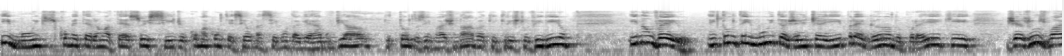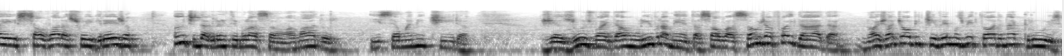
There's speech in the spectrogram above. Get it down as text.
E muitos cometerão até suicídio, como aconteceu na Segunda Guerra Mundial, que todos imaginavam que Cristo viria e não veio. Então tem muita gente aí pregando por aí que Jesus vai salvar a sua igreja antes da grande tribulação. Amado, isso é uma mentira. Jesus vai dar um livramento, a salvação já foi dada, nós já obtivemos vitória na cruz.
